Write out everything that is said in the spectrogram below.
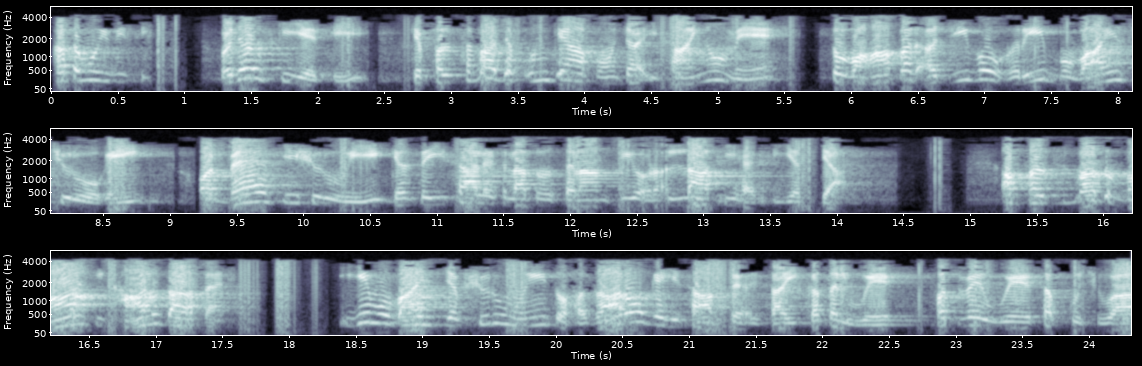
ختم ہوئی بھی تھی وجہ اس کی یہ تھی کہ فلسفہ جب ان کے یہاں پہنچا عیسائیوں میں تو وہاں پر عجیب و غریب مباحث شروع ہو گئیں۔ اور بحث یہ شروع ہوئی کہ عیسیٰ علیہ السلاۃ والسلام کی اور اللہ کی حیثیت کیا۔ اب فلسفہ تو بال کی کھال اتارتا ہے۔ یہ مباحث جب شروع ہوئی تو ہزاروں کے حساب سے عیسائی قتل ہوئے، فتوے ہوئے، سب کچھ ہوا۔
